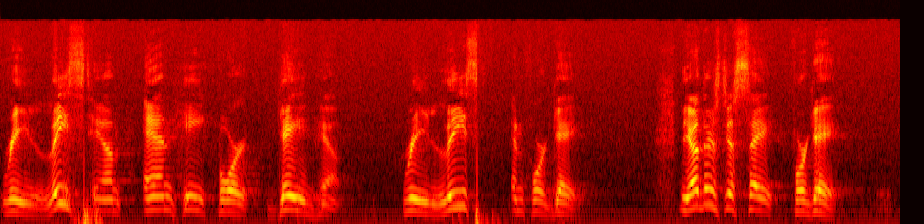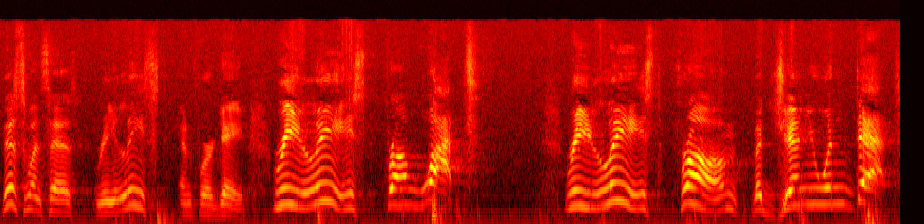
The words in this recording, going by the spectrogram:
released him and he forgave him. Released and forgave. The others just say forgave. This one says released and forgave. Released from what? Released from the genuine debt.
